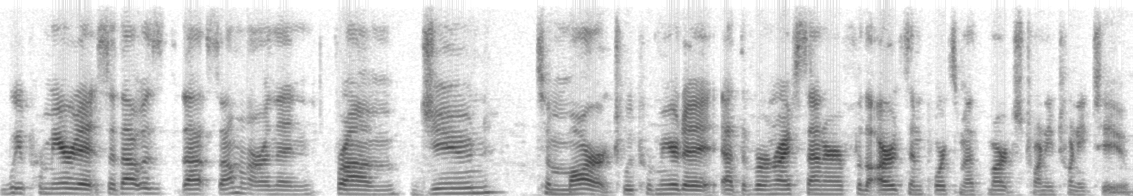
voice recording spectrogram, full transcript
we premiered it. So that was that summer and then from June to March, we premiered it at the Vern Riffe Center for the Arts in Portsmouth, March 2022.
